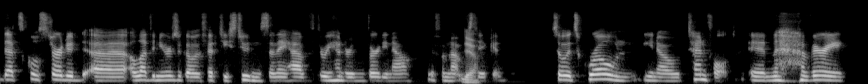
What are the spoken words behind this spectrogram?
that school started uh, 11 years ago with 50 students, and they have 330 now, if I'm not Yeah. mistaken. So it's grown, you know, tenfold in a very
